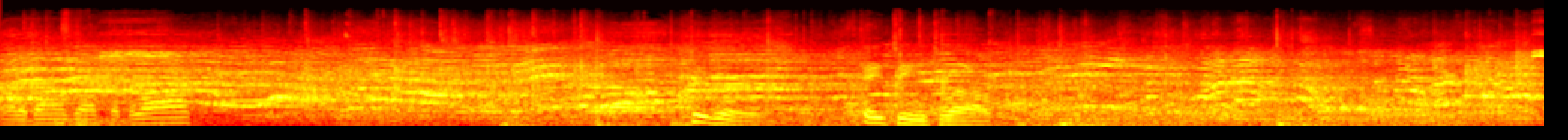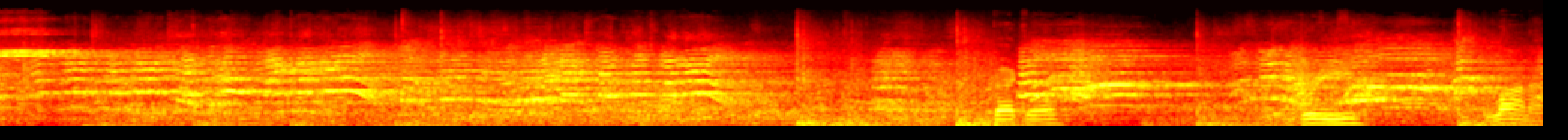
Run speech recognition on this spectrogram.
Out of bounds off the block. Cougars, 18-12. Becca, Bree, Lana.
